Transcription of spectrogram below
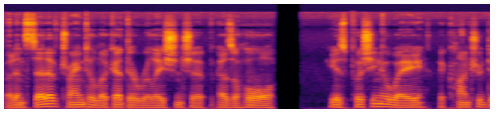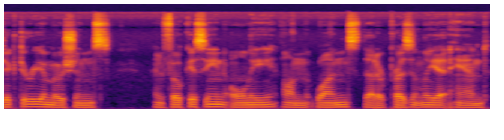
but instead of trying to look at their relationship as a whole, he is pushing away the contradictory emotions and focusing only on the ones that are presently at hand.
